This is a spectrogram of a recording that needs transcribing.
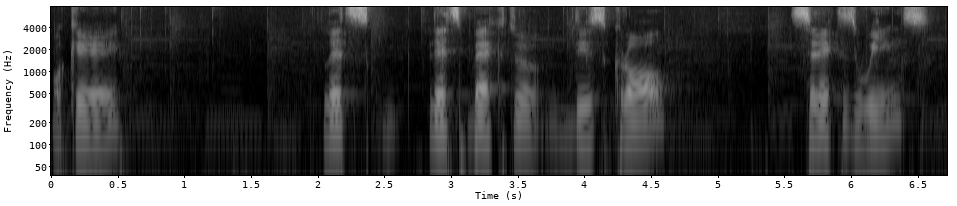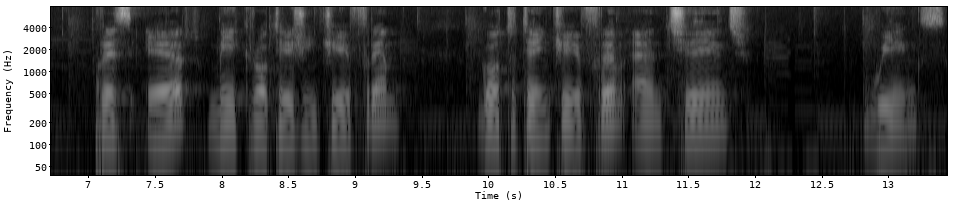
Okay. Let's let's back to this crow select his wings press R make rotation keyframe go to 10 keyframe and change wings.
